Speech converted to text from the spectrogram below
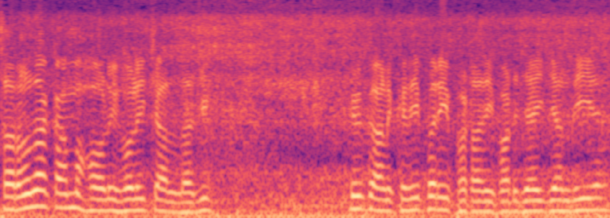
ਸਰੋਂ ਦਾ ਕੰਮ ਹੌਲੀ ਹੌਲੀ ਚੱਲਦਾ ਜੀ। ਕਿਉਂਕਿ ਕਣਕ ਦੀ ਭਰੀ ਫਟਾ ਦੀ ਫਟ ਜਾਈ ਜਾਂਦੀ ਹੈ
